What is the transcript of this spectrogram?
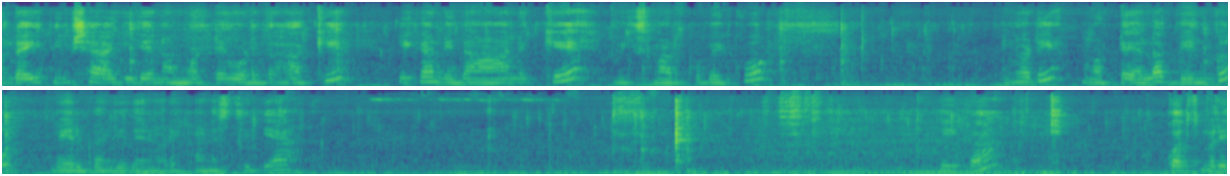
ಒಂದು ಐದು ನಿಮಿಷ ಆಗಿದೆ, ನಾವು ಮೊಟ್ಟೆ ಒಡೆದು ಹಾಕಿ ಈಗ ನಿಧಾನಕ್ಕೆ ಮಿಕ್ಸ್ ಮಾಡ್ಕೋಬೇಕು. ನೋಡಿ, ಮೊಟ್ಟೆ ಎಲ್ಲ ಬೆಂದು ಮೇಲೆ ಬಂದಿದೆ ನೋಡಿ, ಕಾಣಿಸ್ತಿದ್ಯಾ? ಈಗ ಕೊತ್ತಂಬರಿ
